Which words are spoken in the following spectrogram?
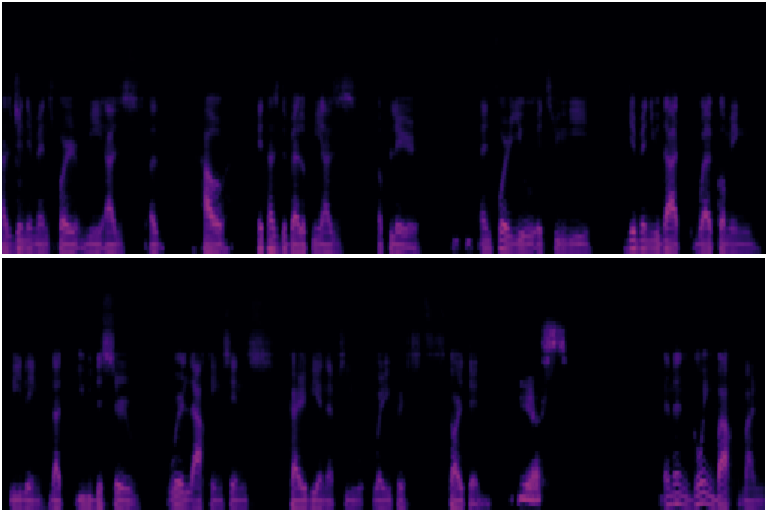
has been immense for me as a, how it has developed me as a player. And for you, it's really given you that welcoming feeling that you deserve. We're lacking since Caribbean FC where you first started. Yes. And then going back, man,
